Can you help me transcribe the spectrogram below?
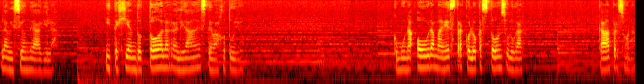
la visión de águila y tejiendo todas las realidades debajo tuyo. Como una obra maestra colocas todo en su lugar. Cada persona,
